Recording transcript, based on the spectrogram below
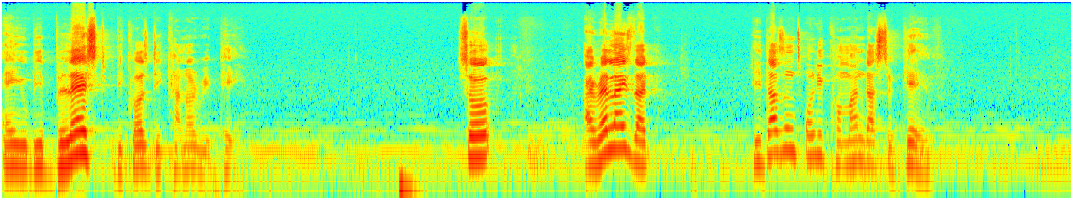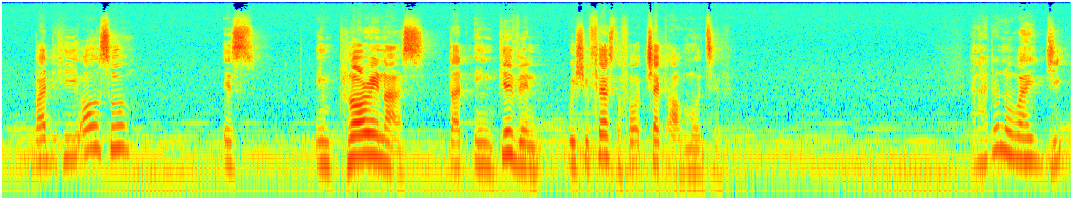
and you'll be blessed because they cannot repay. So I realize that he doesn't only command us to give, but he also is imploring us that in giving, we should first of all check our motive. And I don't know why G-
